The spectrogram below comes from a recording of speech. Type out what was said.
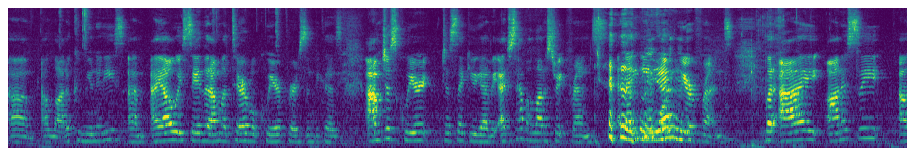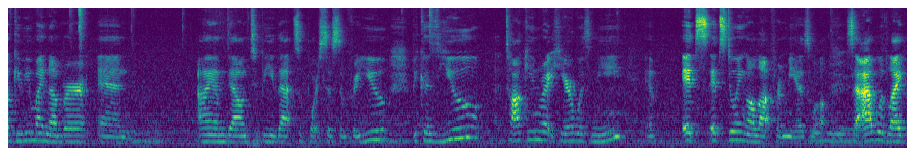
um, a lot of communities. Um, I always say that I'm a terrible queer person because I'm just queer, just like you, Gabby. I just have a lot of straight friends, and I need Yeah. more queer friends. But I honestly, I'll give you my number, and I am down to be that support system for you because you talking right here with me, it's it's doing a lot for me as well. Mhm. So I would like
